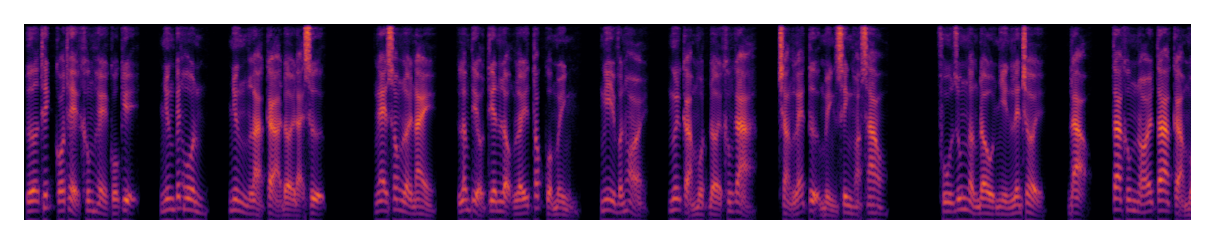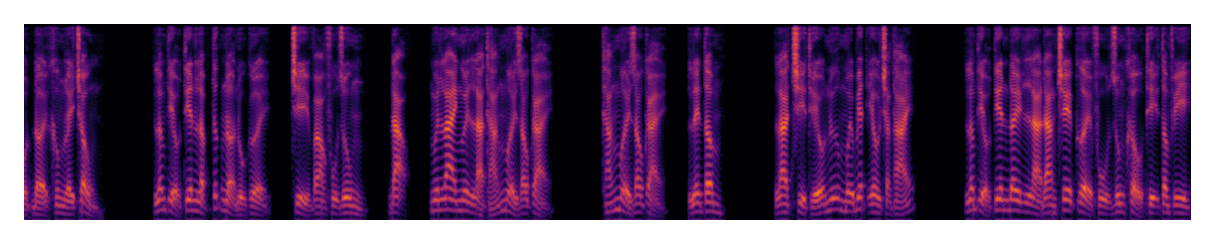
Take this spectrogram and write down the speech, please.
ưa thích có thể không hề cố kỵ, nhưng kết hôn, nhưng là cả đời đại sự. Nghe xong lời này, lâm tiểu tiên lộng lấy tóc của mình, nghi vấn hỏi, ngươi cả một đời không gả, chẳng lẽ tự mình sinh hoạt sao? Phù dung ngẩng đầu nhìn lên trời, đạo, ta không nói ta cả một đời không lấy chồng lâm tiểu tiên lập tức nợ nụ cười, chỉ vào phụ dung, đạo, nguyên lai ngươi là tháng mười rau cải. Tháng mười rau cải? Lên tâm. Là chỉ thiếu nữ mới biết yêu trạng thái. Lâm tiểu tiên đây là đang chê cười phụ dung khẩu thị tâm phi,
